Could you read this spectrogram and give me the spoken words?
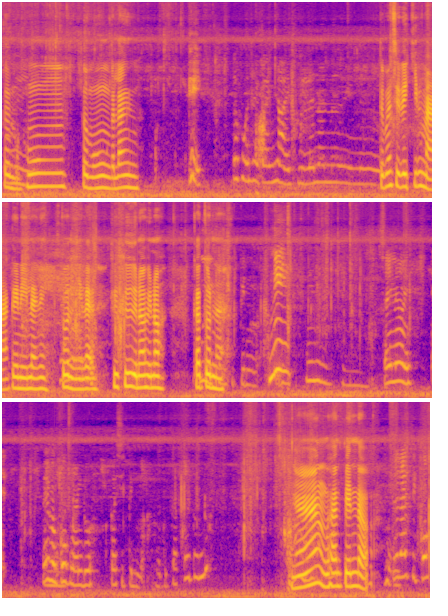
ต้นมะฮุงต้นมะฮุงกำลังก็พูดให้ไปหน่อยคือแล้วนั่นเลยเลยแต่มันสิได้กินหมากเลยนี่แหละนี่ต้นนี้แหละคือๆเนาะพี่เนาะกับต้นน่ะเป็นหมานี่นี่นี่ใส่เลยไม่มากกนั้นดูก็สิเป็นหมาเราไปจับให้เบิ่งดูยังบ่ทันเป็นดอกจะได้สิกก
